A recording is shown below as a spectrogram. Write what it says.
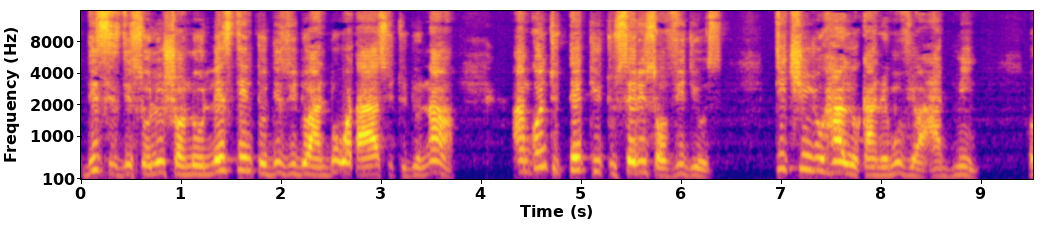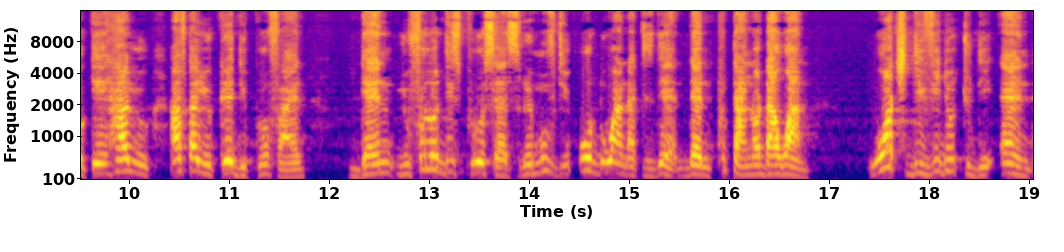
this is the solution no listen to this video and do what i ask you to do. Now i'm going to take you to series of videos teaching you how you can remove your admin okay? How you after you create the profile then you follow this process remove the old one that is there then put another one. Watch the video to the end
